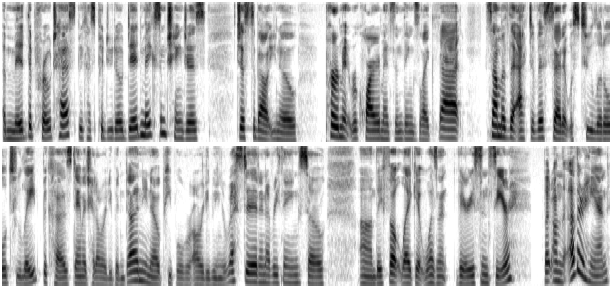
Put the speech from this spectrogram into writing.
amid the protests, because Peduto did make some changes just about, you know, permit requirements and things like that. Some of the activists said it was too little, too late because damage had already been done. You know, people were already being arrested and everything. So um, they felt like it wasn't very sincere. But on the other hand,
